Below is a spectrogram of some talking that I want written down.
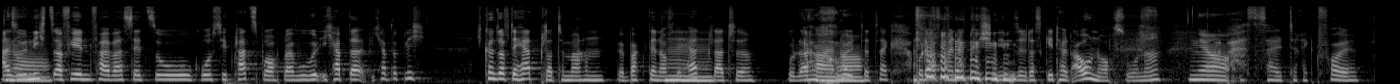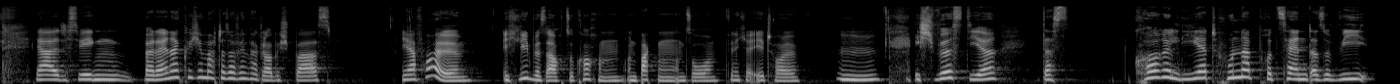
Also Ja. nichts auf jeden Fall, was jetzt so groß viel Platz braucht, weil wo ich habe da, ich habe wirklich, ich könnte es auf der Herdplatte machen. Wer backt denn auf der Herdplatte? Oder rollt der Teig? Oder auf meiner Kücheninsel, das geht halt auch noch so, ne? Ja. Aber es ist halt direkt voll. Ja, deswegen, bei deiner Küche macht das auf jeden Fall, glaube ich, Spaß. Ja, voll. Ich liebe es auch zu kochen und backen und so. Finde ich ja eh toll. Ich schwör's dir, das korreliert 100 Prozent, also wie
